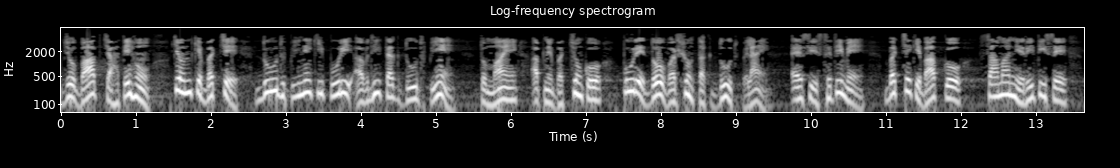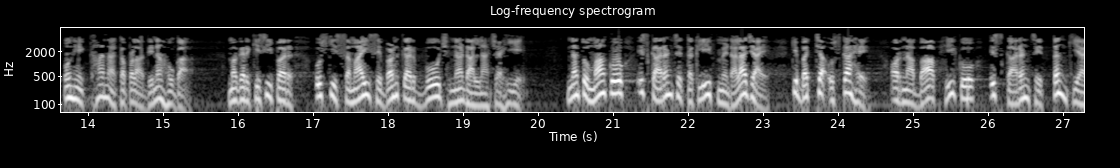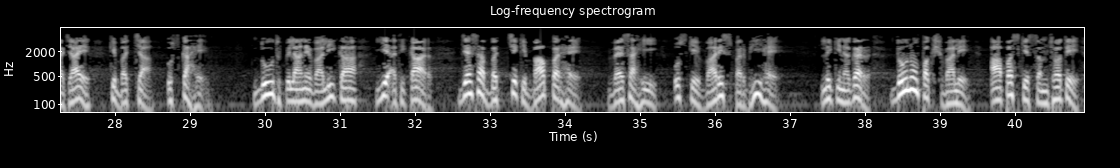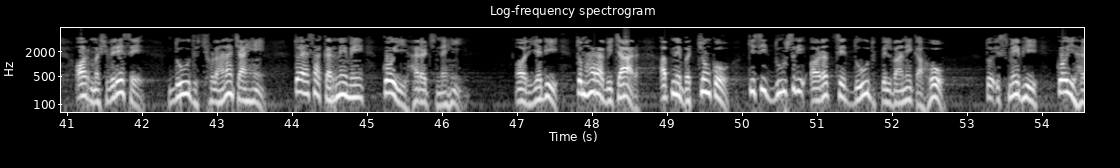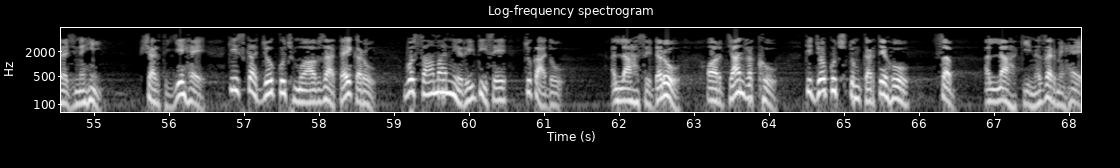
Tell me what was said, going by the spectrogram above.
जो बाप चाहते हों कि उनके बच्चे दूध पीने की पूरी अवधि तक दूध पिए तो माएँ अपने बच्चों को पूरे दो वर्षों तक दूध पिलाएँ। ऐसी स्थिति में बच्चे के बाप को सामान्य रीति से उन्हें खाना कपड़ा देना होगा, मगर किसी पर उसकी समाई से बढ़कर बोझ न डालना चाहिए न तो माँ को इस कारण से तकलीफ़ में डाला जाए कि बच्चा उसका है, और न बाप ही को इस कारण से तंग किया जाए कि बच्चा उसका है दूध पिलाने वाली का ये अधिकार जैसा बच्चे के बाप पर है, वैसा ही उसके वारिस पर भी है। लेकिन अगर दोनों पक्ष वाले आपस के समझौते और मशवरे से दूध छुड़ाना चाहें तो ऐसा करने में कोई हरज नहीं। और यदि तुम्हारा विचार अपने बच्चों को किसी दूसरी औरत से दूध पिलवाने का हो तो इसमें भी कोई हरज नहीं। शर्त यह है कि इसका जो कुछ मुआवजा तय करो वो सामान्य रीति से चुका दो अल्लाह से डरो और जान रखो कि जो कुछ तुम करते हो सब अल्लाह की नजर में है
